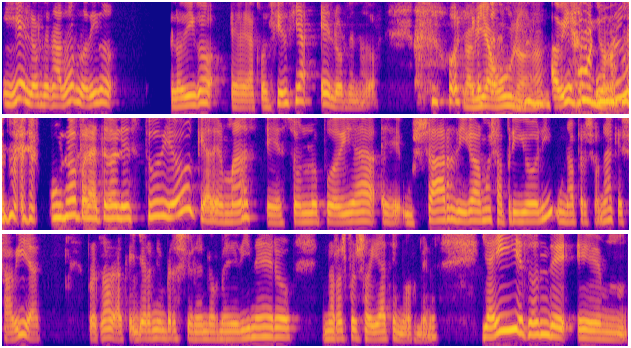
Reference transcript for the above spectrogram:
y el ordenador, lo digo lo digo, eh, la conciencia, el ordenador. Había uno, ¿no? Había uno. uno, para todo el estudio que además eh, solo podía eh, usar, digamos, a priori una persona que sabía. Porque claro, aquello era una inversión enorme de dinero, una responsabilidad enorme. ¿no? Y ahí es donde em,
